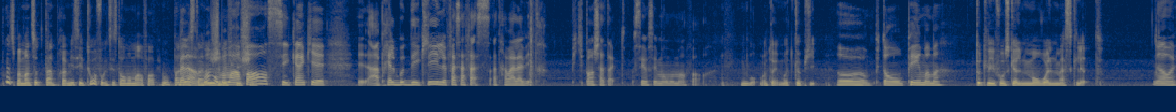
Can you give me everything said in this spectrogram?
Pourquoi tu me demandes ça tout le temps premier? C'est toi, faut que tu dises ton moment fort. Puis moi, pendant Ben ce là, temps-là, moi, mon moment fort, c'est quand que, euh, après le bout des clés, le face-à-face, à travers la vitre, puis qu'il penche sa tête. C'est c'est mon moment fort. Bon, attends, moi, de copier. Oh, puis ton pire moment. Toutes les fois que le- on voit le masclette. Ah ouais.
